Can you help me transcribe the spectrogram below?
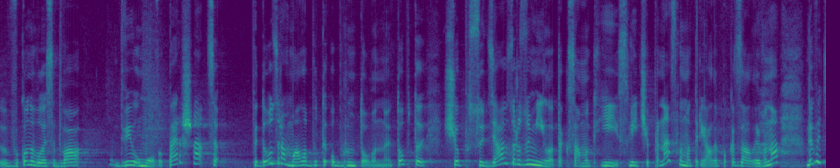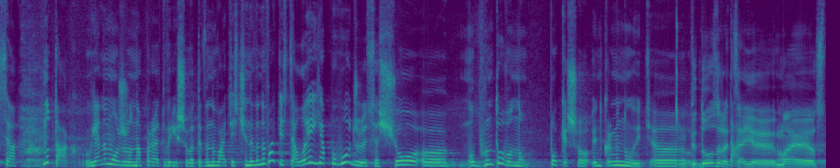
виконувалися два дві умови. Перша це. Підозра мала бути обґрунтованою, тобто, щоб суддя зрозуміла, так само от їй слідчі принесли матеріали, показали, і вона дивиться. Ну так, я не можу наперед вирішувати винуватість чи не винуватість, але я погоджуюся, що е, обґрунтовано поки що інкримінують. е, Підозра так. ця є, має якусь.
